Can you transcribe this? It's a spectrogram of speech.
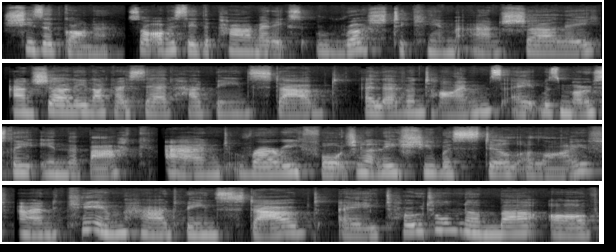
She's a goner. So obviously the paramedics rushed to Kim and Shirley. And Shirley, like I said, had been stabbed 11 times. It was mostly in the back. And very fortunately, she was still alive. And Kim had been stabbed a total number of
